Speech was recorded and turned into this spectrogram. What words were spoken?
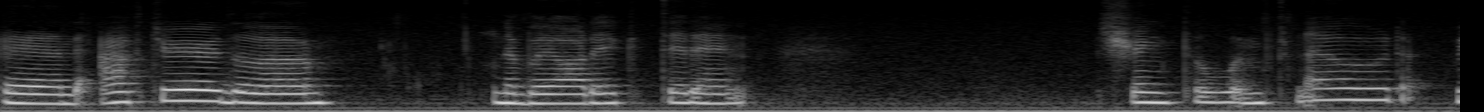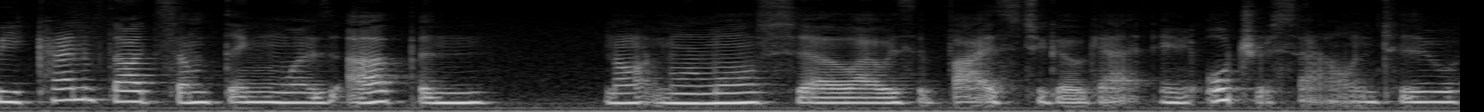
And after the antibiotic didn't shrink the lymph node, we kind of thought something was up and not normal, so I was advised to go get an ultrasound to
